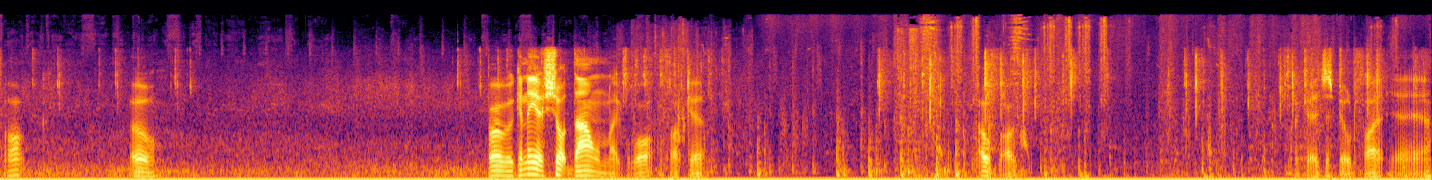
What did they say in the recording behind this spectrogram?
fuck? Oh. Bro, we're gonna get shot down, like what? Fuck it. Oh fuck. Okay, just build fight, yeah, yeah.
